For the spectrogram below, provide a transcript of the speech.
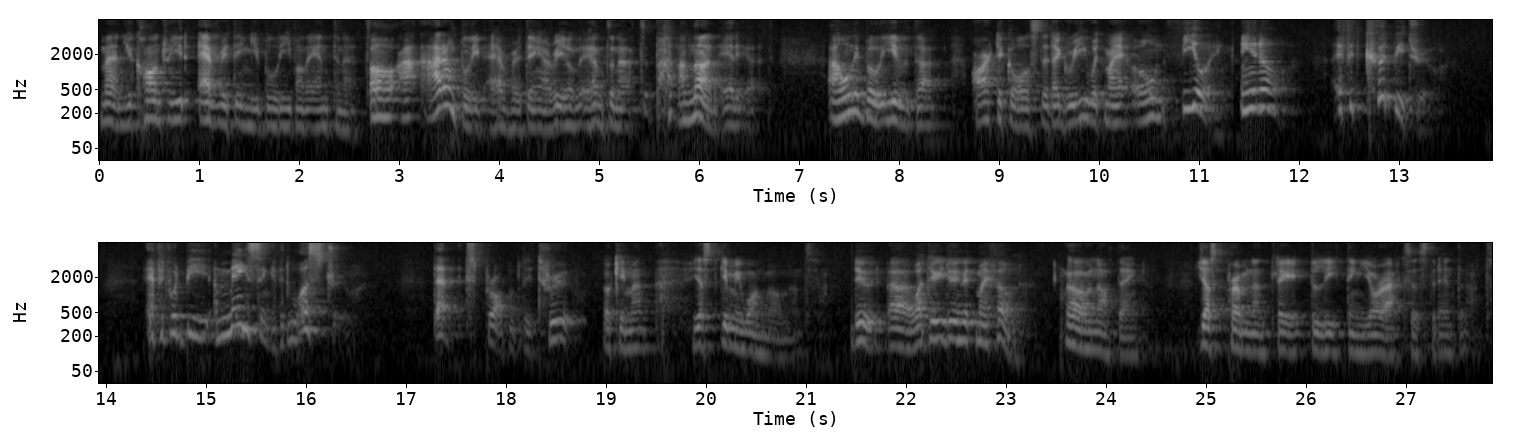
Man, you can't read everything you believe on the internet. Oh, I, I don't believe everything I read on the internet, but I'm not an idiot. I only believe the articles that agree with my own feeling. You know, if it could be true, if it would be amazing if it was true, then it's probably true. Okay, man, just give me one moment. Dude, uh, what are you doing with my phone? Oh, nothing. Just permanently deleting your access to the internet.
